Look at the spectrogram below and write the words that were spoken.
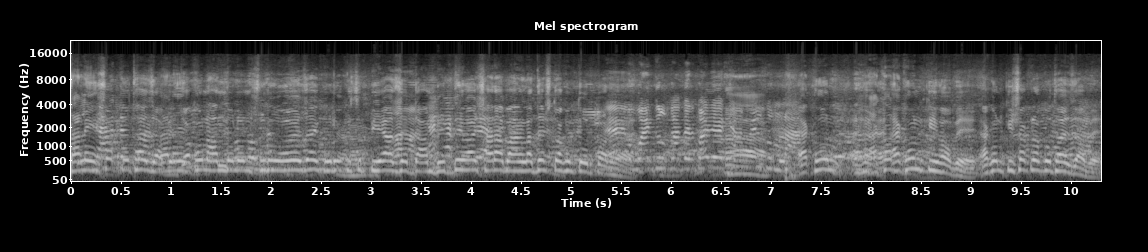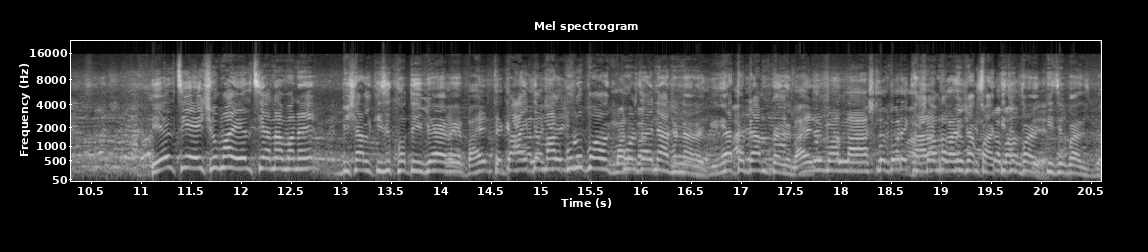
তাহলে এসব কোথায় যাবে? যখন আন্দোলন শুরু হয়ে যায় কোনো কিছু পেঁয়াজের দাম বৃদ্ধি হয় সারা বাংলাদেশ তখন তোরপার হয় এখন হ্যাঁ, এখন- এখন কি হবে? এখন কৃষকরা কোথায় যাবে? এলসি এই সময় এলসি আনা মানে বিশাল কিছু ক্ষতি। থেকে বাইরে মাল কোনো পর্যায়ে না আসে না এত দাম করে। বাইরের মাল না আসলে পরে আমরা কৃষক পাই কিছু পাই কিছু বাঁচবে।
